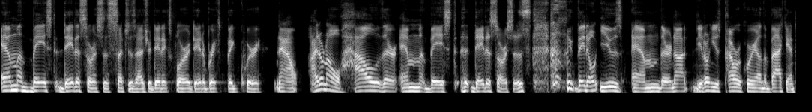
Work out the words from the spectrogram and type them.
M based data sources such as Azure Data Explorer, Databricks, BigQuery. Now, I don't know how they're M based data sources. they don't use M. They're not, you don't use Power Query on the back end.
